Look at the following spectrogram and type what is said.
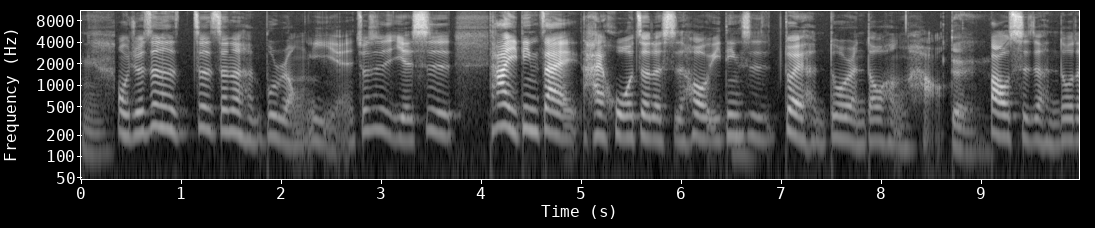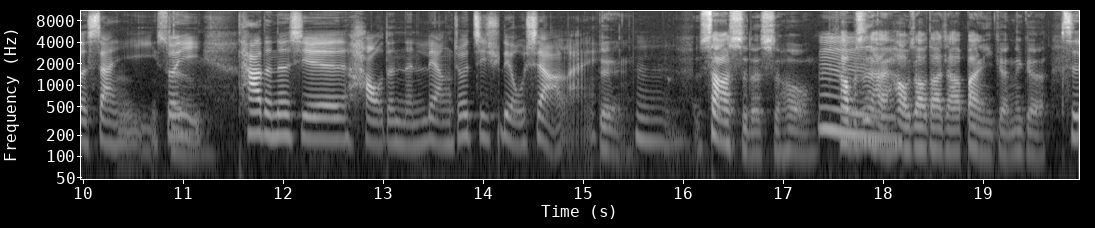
嗯，我觉得真的这真的很不容易耶，就是也是他一定在还活着的时候，一定是对很多人都很好，对，保持着很多的善意，所以他的那些好的能量就继续留下来。对，嗯，SARS 的时候，嗯，他不是还号召大家办一个那个慈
